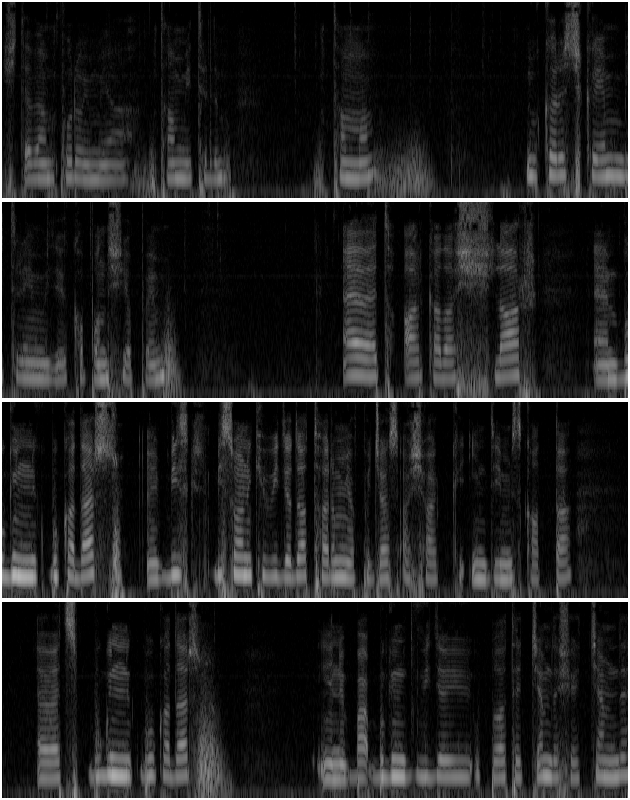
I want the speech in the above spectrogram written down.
İşte ben proyum ya. Tam bitirdim. Tamam. Yukarı çıkayım bitireyim videoyu. Kapanışı yapayım. Evet arkadaşlar. e, Bugünlük bu kadar. E, Biz bir sonraki videoda tarım yapacağız aşağı indiğimiz katta. Evet bugünlük bu kadar. Yani bugün videoyu upload edeceğim de şey edeceğim de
